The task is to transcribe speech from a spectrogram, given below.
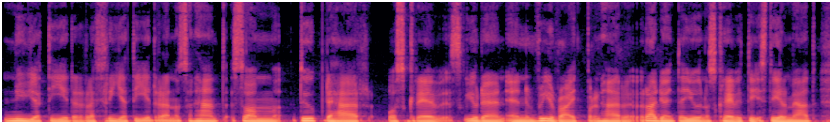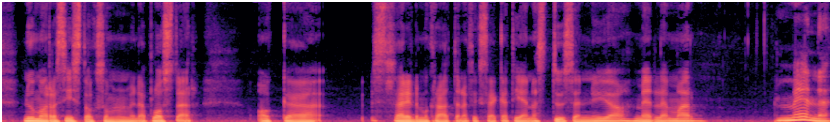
Nya Tider eller Fria Tider eller något sånt här som tog upp det här och skrev, gjorde en, en rewrite på den här radiointervjun och skrev i stil med att nu är man rasist också om man använder plåster. Och uh, Sverigedemokraterna fick säkert genast tusen nya medlemmar. Men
